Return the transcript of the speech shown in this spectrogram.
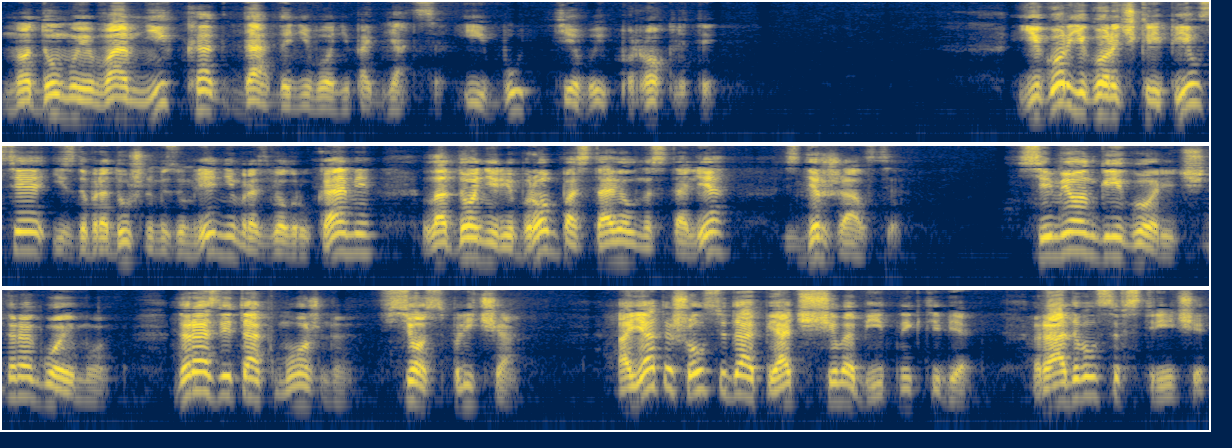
но, думаю, вам никогда до него не подняться, и будьте вы прокляты. Егор Егорыч крепился и с добродушным изумлением развел руками, ладони ребром поставил на столе, сдержался. Семен Григорьевич, дорогой мой, да разве так можно? Все с плеча. А я-то шел сюда опять щелобитный к тебе. Радовался встрече.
